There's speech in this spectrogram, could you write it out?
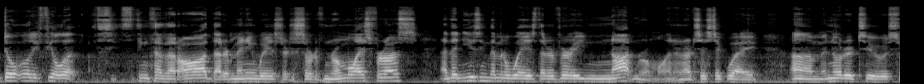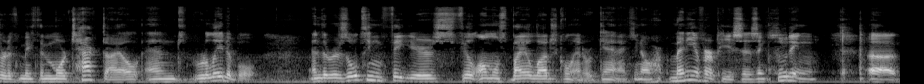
don't really feel think that that odd, that in many ways are just sort of normalized for us, and then using them in ways that are very not normal in an artistic way, um, in order to sort of make them more tactile and relatable and the resulting figures feel almost biological and organic. You know, many of her pieces, including uh,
